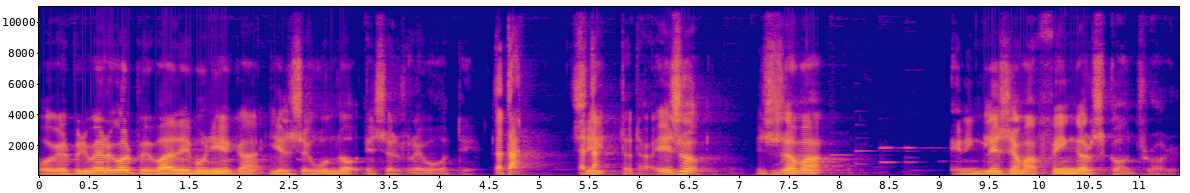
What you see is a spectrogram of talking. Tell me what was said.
Porque el primer golpe va de muñeca y el segundo es el rebote. Ta, ta. Sí, ta, ta. Eso, eso se llama, en inglés se llama fingers control,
